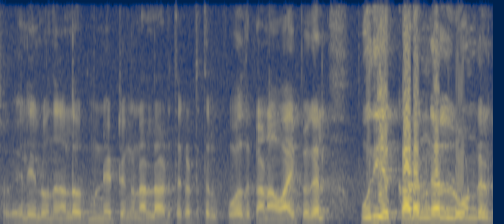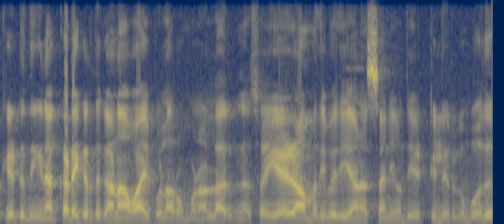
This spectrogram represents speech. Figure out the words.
ஸோ வேலையில் வந்து நல்ல ஒரு முன்னேற்றங்கள் நல்ல அடுத்த கட்டத்துக்கு போகிறதுக்கான வாய்ப்புகள் புதிய கடன்கள் லோன்கள் கேட்டிருந்தீங்கன்னா கிடைக்கிறதுக்கான வாய்ப்புலாம் ரொம்ப நல்லா இருக்குங்க. ஸோ ஏழாம் அதிபதியான சனி வந்து எட்டில் இருக்கும்போது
